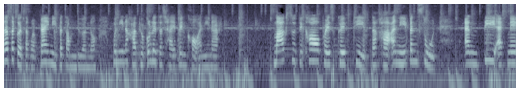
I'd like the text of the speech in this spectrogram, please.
น่าจะเกิดจากแบบใกล้มีประจำเดือนเนาะ วันนี้นะคะเพียวก็เลยจะใช้เป็นของอันนี้นะ Mark Cuticle Prescriptive นะคะ อันนี้เป็นสูตร Anti Acne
